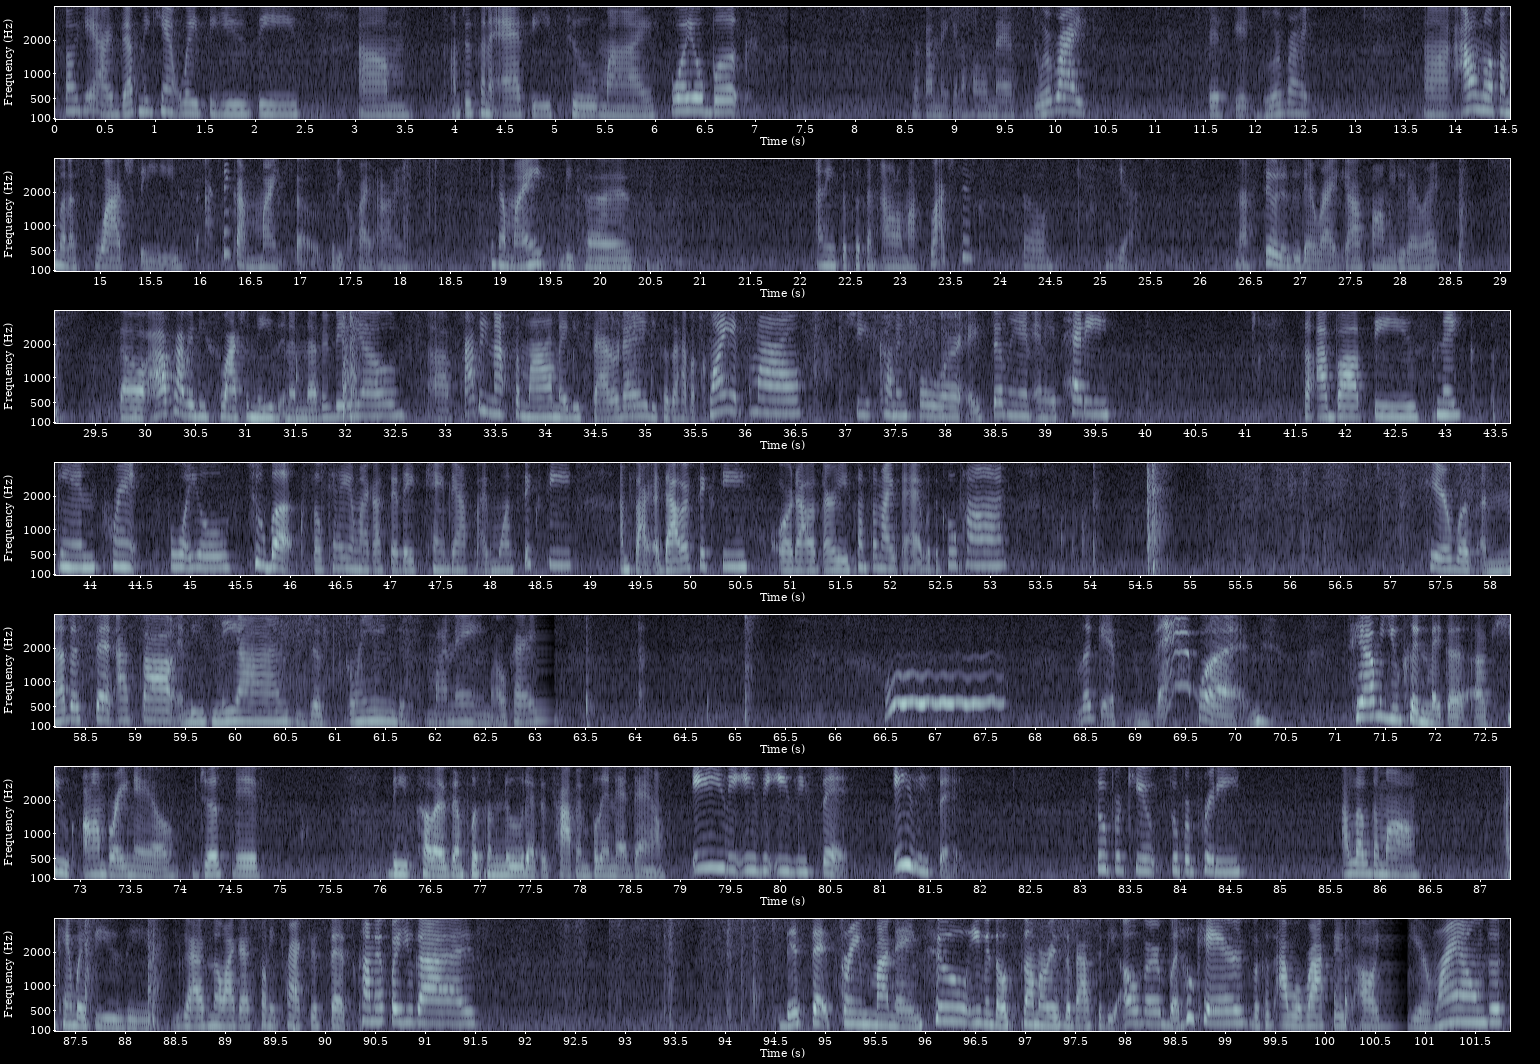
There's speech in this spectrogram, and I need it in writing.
So yeah, I definitely can't wait to use these. Um, I'm just going to add these to my foil book. Look, I'm making a whole mess. Do it right. Biscuit, do it right. Uh, I don't know if I'm going to swatch these. I think I might, though, to be quite honest. I think I might because I need to put them out on my swatch sticks. So, yeah. And I still didn't do that right. Y'all saw me do that right. So, I'll probably be swatching these in another video. Uh, probably not tomorrow, maybe Saturday because I have a client tomorrow. She's coming for a fill-in and a petty. So I bought these snake skin prints foils, two bucks, okay? And like I said, they came down to like 160. I'm sorry, a dollar sixty or a dollar thirty, something like that with a coupon. Here was another set I saw, and these neons just screamed my name, okay? Ooh, look at that one. Tell me you couldn't make a, a cute ombre nail just with these colors and put some nude at the top and blend that down. Easy, easy, easy set. Easy set. Super cute, super pretty. I love them all. I can't wait to use these. You guys know I got so many practice sets coming for you guys. This set screamed my name too, even though summer is about to be over. But who cares? Because I will rock this all year round.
